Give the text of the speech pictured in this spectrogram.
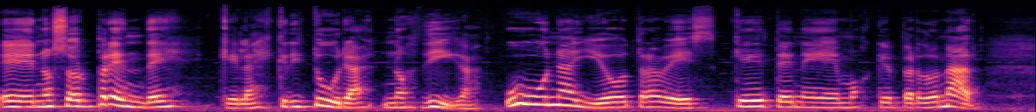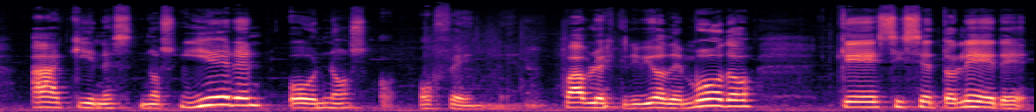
Eh, nos sorprende que la escritura nos diga una y otra vez que tenemos que perdonar a quienes nos hieren o nos ofenden. Pablo escribió de modo que si se tolere,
